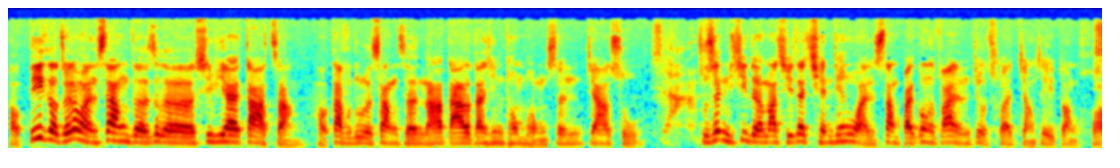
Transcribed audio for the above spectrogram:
好，第一个，昨天晚上的这个 CPI 大涨，好大幅度的上升，然后大家都担心通膨升加速。是啊。主持人你记得吗？其实，在前天晚上，白宫的发言人就有出来讲这一段话，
